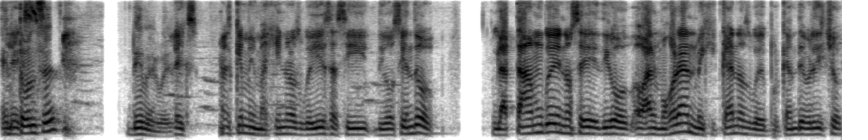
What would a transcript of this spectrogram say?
Entonces, Lex, dime, güey. Lex, es que me imagino los güeyes así, digo, siendo la TAM, güey, no sé, digo, a lo mejor eran mexicanos, güey, porque han de haber dicho,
